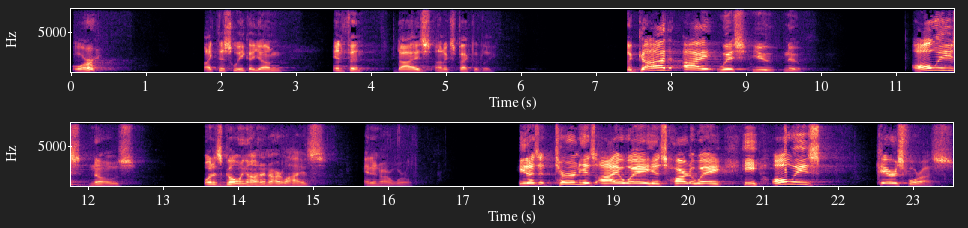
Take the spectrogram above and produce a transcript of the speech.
Or, like this week, a young infant dies unexpectedly. The God I wish you knew always knows what is going on in our lives and in our world. He doesn't turn his eye away, his heart away. He always cares for us.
